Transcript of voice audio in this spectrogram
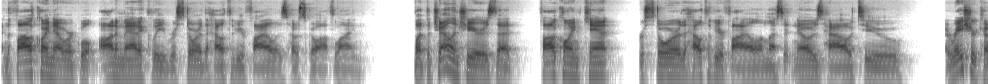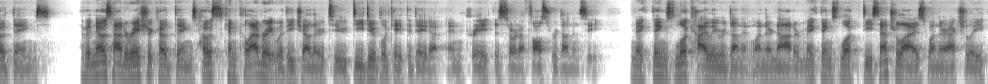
and the Filecoin network will automatically restore the health of your file as hosts go offline. But the challenge here is that Filecoin can't restore the health of your file unless it knows how to erasure code things if it knows how to erasure code things, hosts can collaborate with each other to deduplicate the data and create this sort of false redundancy. Make things look highly redundant when they're not, or make things look decentralized when they're actually,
